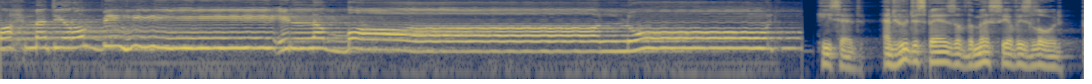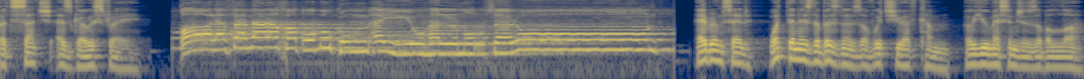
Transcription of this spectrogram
رحمة ربه إلا الضالون He said, And who despairs of the mercy of his Lord, but such as go astray? قال فما خطبكم أيها المرسلون Abram said, What then is the business of which you have come, O you messengers of Allah?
